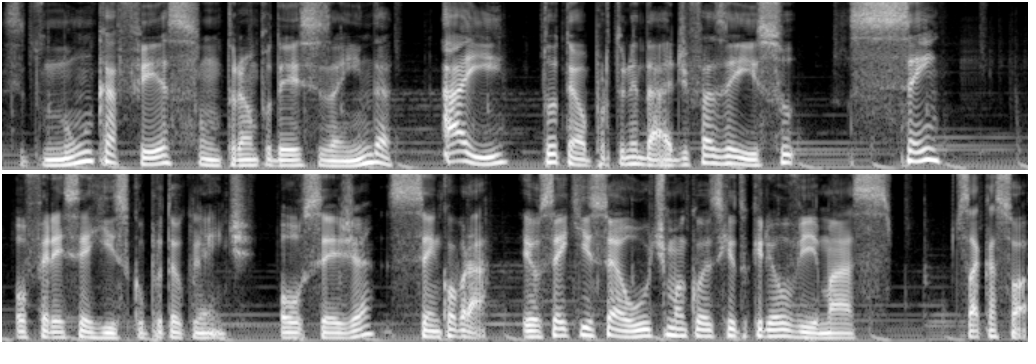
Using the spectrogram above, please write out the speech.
se tu nunca fez um trampo desses ainda, aí tu tem a oportunidade de fazer isso sem oferecer risco pro teu cliente, ou seja, sem cobrar. Eu sei que isso é a última coisa que tu queria ouvir, mas saca só.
